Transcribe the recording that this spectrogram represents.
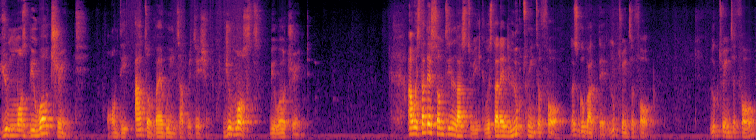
you must be well trained on the art of Bible interpretation. You must be well trained. And we started something last week. We started Luke 24. Let's go back there. Luke 24. Luke 24,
